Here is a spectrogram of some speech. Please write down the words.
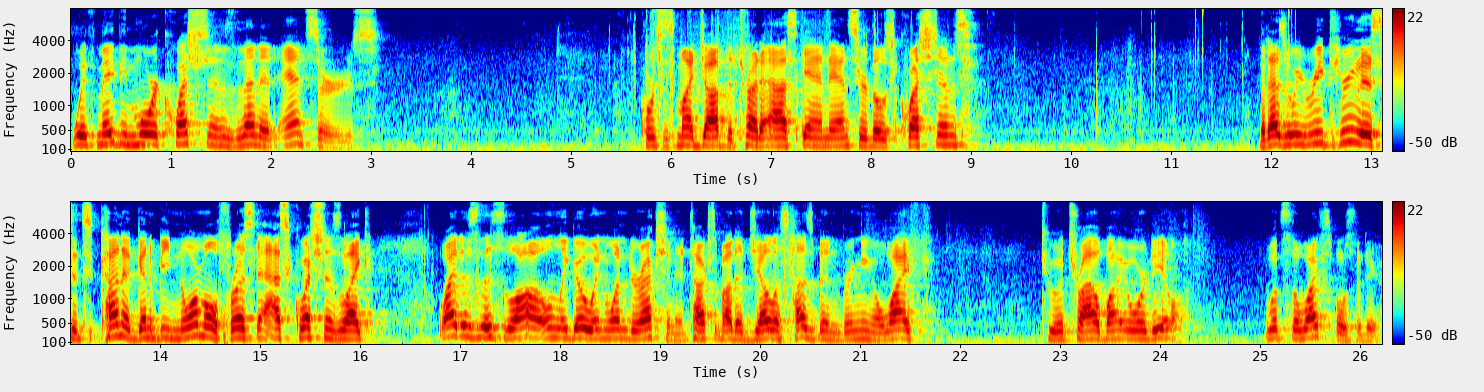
with maybe more questions than it answers. Of course, it's my job to try to ask and answer those questions. But as we read through this, it's kind of going to be normal for us to ask questions like, why does this law only go in one direction? It talks about a jealous husband bringing a wife to a trial by ordeal. What's the wife supposed to do?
